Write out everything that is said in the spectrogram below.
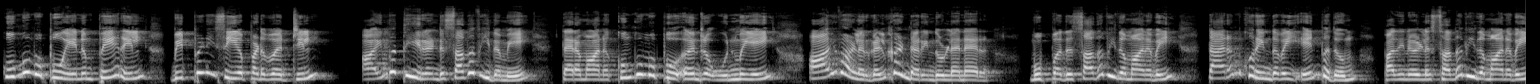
குங்குமப்பூ எனும் பெயரில் விற்பனை செய்யப்படுவற்றில் ஐம்பத்தி இரண்டு சதவீதமே தரமான குங்குமப்பூ என்ற உண்மையை ஆய்வாளர்கள் கண்டறிந்துள்ளனர். முப்பது சதவீதமானவை தரம் குறைந்தவை என்பதும் பதினேழு சதவீதமானவை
